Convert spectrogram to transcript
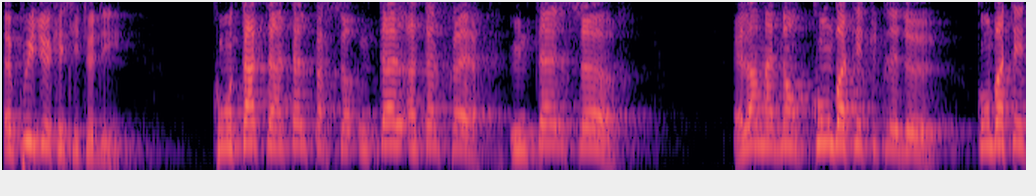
Et puis Dieu, qu'est-ce qu'il te dit? Contacte un tel, un tel frère, une telle sœur. Et là maintenant, combattez toutes les deux. Combattez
